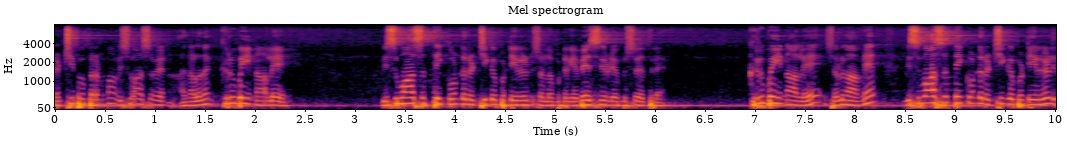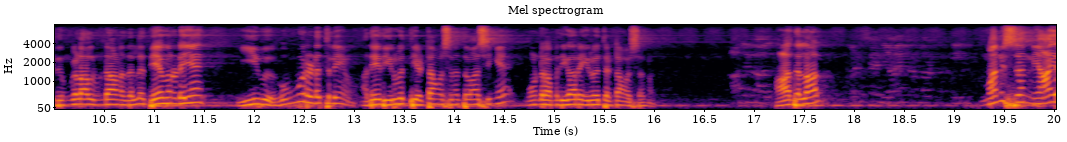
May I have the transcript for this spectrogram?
ரட்சிப்பு பெறணுமா? விசுவாசம் வேணும். அதனால தான் கிருபையினாலே விசுவாசத்தை கொண்டு ரட்சிக்கப்பட்டீர்கள் சொல்லப்பட்டிருக்கு எபேசியருடைய புஸ்தகத்தில். கிருபையினாலே சொல்லுங்க விசுவாசத்தை கொண்டு ரட்சிக்கப்பட்டீர்கள். இது உங்களால் உண்டானதல்ல. தேவனுடைய ஈவு. ஒவ்வொரு இடத்துலையும் அதே இது இருபத்தி எட்டாம் வசனத்தை வாசிங்க. மூன்றாம் அதிகாரம் இருபத்தி எட்டாம் வசனம். ஆதலால் மனுஷன் நியாய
